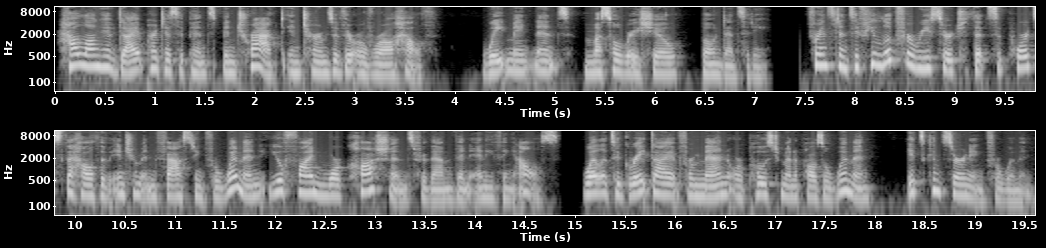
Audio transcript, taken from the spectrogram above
how long have diet participants been tracked in terms of their overall health? Weight maintenance, muscle ratio, bone density. For instance, if you look for research that supports the health of intermittent fasting for women, you'll find more cautions for them than anything else. While it's a great diet for men or postmenopausal women, it's concerning for women.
